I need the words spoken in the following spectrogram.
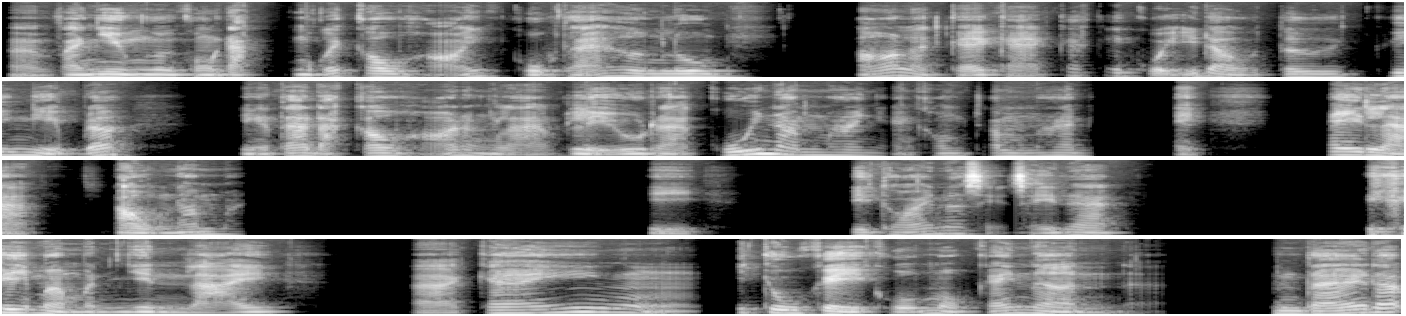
À, và nhiều người còn đặt một cái câu hỏi cụ thể hơn luôn, đó là kể cả các cái quỹ đầu tư chuyên nghiệp đó, thì người ta đặt câu hỏi rằng là liệu là cuối năm 2020 này hay là đầu năm thì suy thoái nó sẽ xảy ra. Thì khi mà mình nhìn lại, à, cái cái chu kỳ của một cái nền, à, kinh tế đó,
